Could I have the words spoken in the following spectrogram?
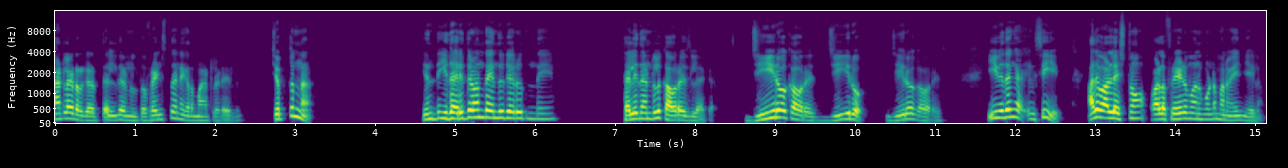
మాట్లాడరు కదా! తల్లిదండ్రులతో ఫ్రెండ్స్తోనే కదా మాట్లాడేది. చెప్తున్నా. ఇంత ఈ దరిద్రం అంతా ఎందుకు జరుగుతుంది? తల్లిదండ్రులు కవరేజ్ లేక. Zero coverage zero zero coverage. ఈ విధంగా సి అది వాళ్ళ ఇష్టం వాళ్ళ ఫ్రీడమ్ అనుకుంటే మనం ఏం చేయలేం.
